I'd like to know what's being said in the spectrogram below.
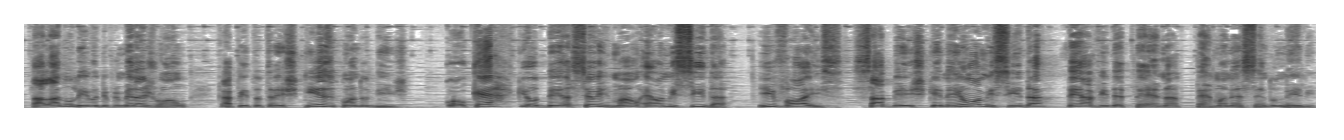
Está lá no livro de 1 João, capítulo 3,15, quando diz: Qualquer que odeia seu irmão é homicida, e vós sabeis que nenhum homicida tem a vida eterna permanecendo nele.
